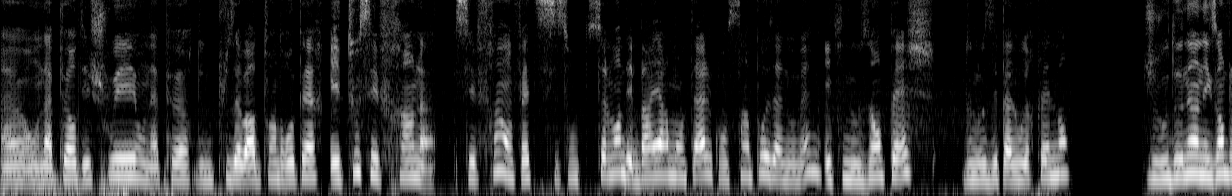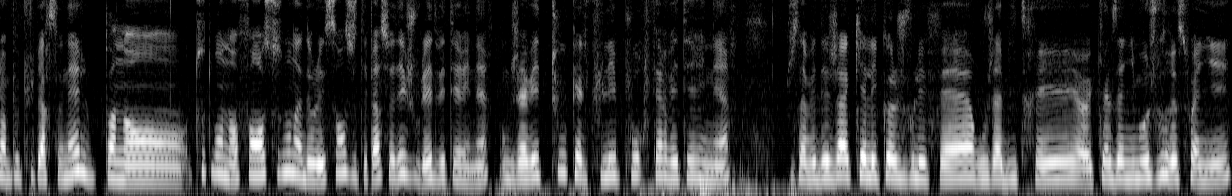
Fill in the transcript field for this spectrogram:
Euh, on a peur d'échouer, on a peur de ne plus avoir de point de repère. Et tous ces freins-là, ces freins, en fait, ce sont seulement des barrières mentales qu'on s'impose à nous-mêmes et qui nous empêchent de nous épanouir pleinement. Je vais vous donner un exemple un peu plus personnel. Pendant toute mon enfance, toute mon adolescence, j'étais persuadée que je voulais être vétérinaire. Donc j'avais tout calculé pour faire vétérinaire. Je savais déjà quelle école je voulais faire, où j'habiterais, euh, quels animaux je voudrais soigner.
